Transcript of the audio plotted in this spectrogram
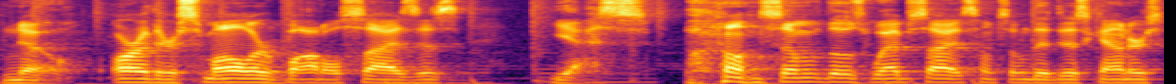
No. Are there smaller bottle sizes? Yes. But on some of those websites, on some of the discounters,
